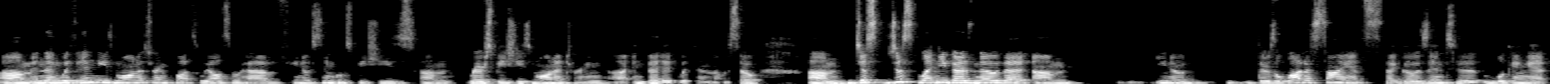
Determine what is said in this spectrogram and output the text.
Um, and then within these monitoring plots, we also have, you know, single species, um, rare species monitoring uh, embedded within them. So um, just, just letting you guys know that, um, you know, there's a lot of science that goes into looking at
